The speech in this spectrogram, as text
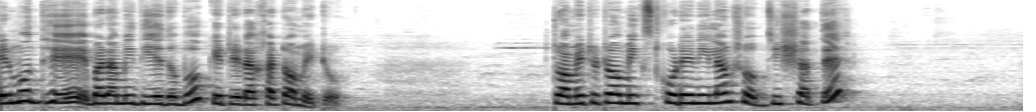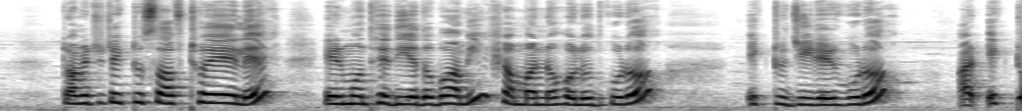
এর মধ্যে এবার আমি দিয়ে দেবো কেটে রাখা টমেটো। টমেটোটাও মিক্সড করে নিলাম সবজির সাথে। টমেটোটা একটু সফট হয়ে এলে এর মধ্যে দিয়ে দেবো আমি সামান্য হলুদ গুঁড়ো, একটু জিরের গুঁড়ো আর একটু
